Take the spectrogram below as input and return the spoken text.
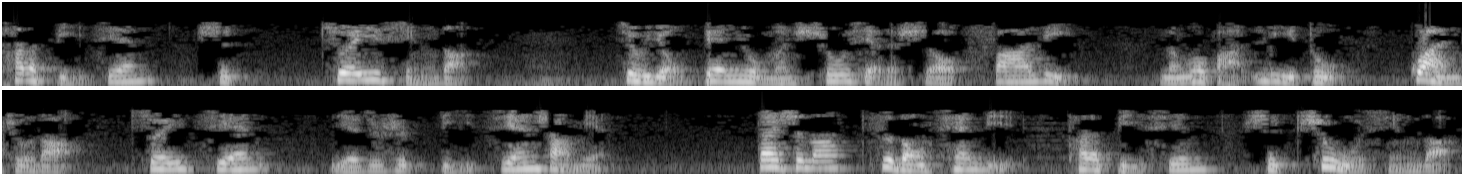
它的笔尖是锥形的，就有便于我们书写的时候发力，能够把力度灌注到。锥尖，也就是笔尖上面，但是呢，自动铅笔它的笔芯是柱形的，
